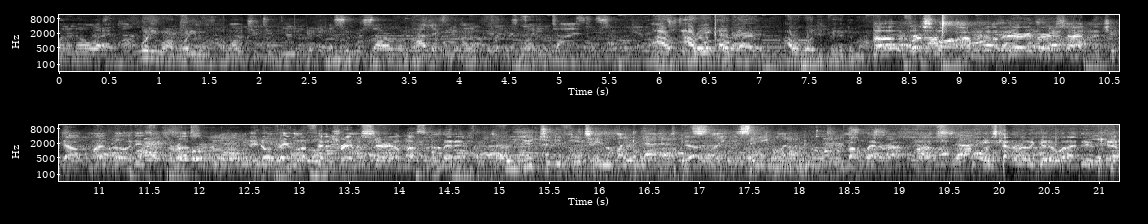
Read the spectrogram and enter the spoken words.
So want to know what I want? what do you want? What do you want? I want? want you to be a superstar who had it like 20 times or something. I, I will. Okay. I will go defend it tomorrow. Uh, first of all, I'm, I'm very, very saddened that you doubt my abilities as a wrestler. You don't think I'm going to finish Rey Mysterio in less than a minute. For you to defeat him like that, it's Yeah. like saying like, I'm not playing around. Yeah, I'm just, I'm just kind of really good at what I do. You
